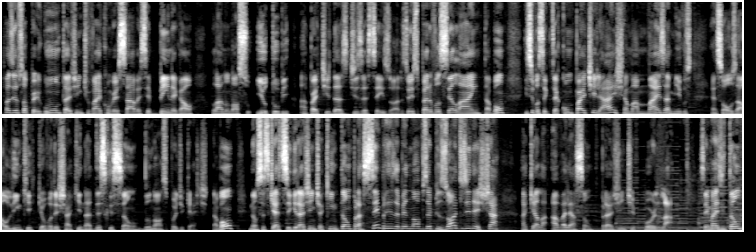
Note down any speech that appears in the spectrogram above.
fazer sua pergunta, a gente vai conversar, vai ser bem legal lá no nosso YouTube a partir das 16 horas. Eu espero você lá, hein, tá bom? E se você quiser compartilhar e chamar mais amigos, é só usar o link que eu vou deixar aqui na descrição do nosso podcast, tá bom? Não se esquece de seguir a gente aqui então para sempre receber novos episódios e deixar aquela avaliação pra gente por lá. Sem mais então,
